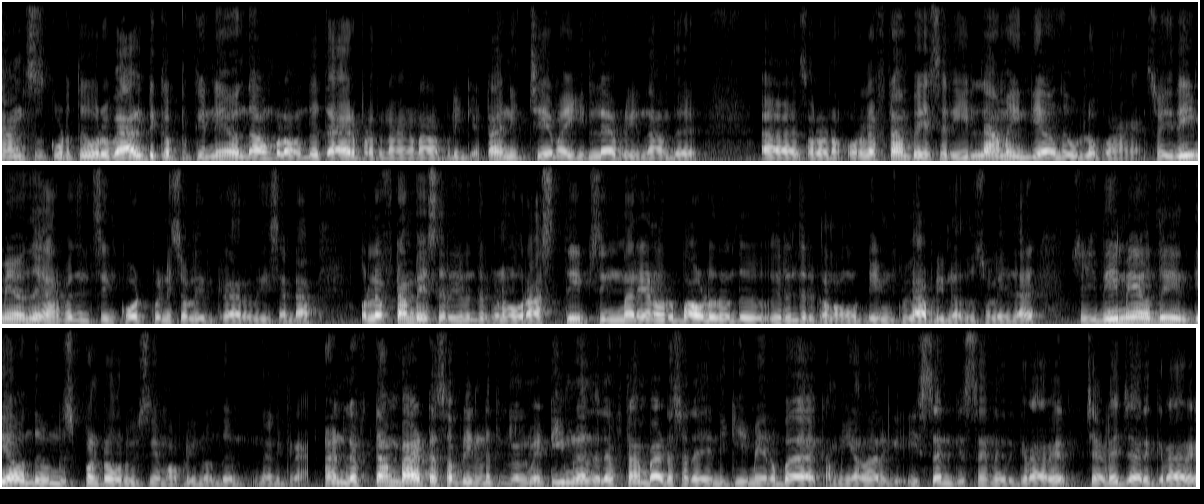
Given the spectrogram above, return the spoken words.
சான்சஸ் கொடுத்து ஒரு வேர்ல்டு கப்புக்குன்னே வந்து அவங்கள வந்து தயார்படுத்தினாங்கன்னா அப்படின்னு கேட்டால் நிச்சயமாக இல்லை அப்படின்னு தான் வந்து சொல்லணும். ஒரு லெஃப்ட் ஆம் பேசர் இல்லாமல் இந்தியா வந்து உள்ளே போகிறாங்க ஸோ இதையுமே வந்து ஹர்பஜன் சிங் கோட் பண்ணி சொல்லியிருக்கிறாரு ரீசெண்டாக ஒரு லெஃப்ட் ஆம் பேசர் இருந்திருக்கணும். ஒரு அஸ்தீப் சிங் மாதிரியான ஒரு பவுலர் வந்து இருந்திருக்கணும் டீமுக்குள்ளே அப்படின்னு வந்து சொல்லியிருந்தாரு. ஸோ இதையுமே வந்து இந்தியா வந்து மிஸ் பண்ணுற ஒரு விஷயம் அப்படின்னு வந்து நினைக்கிறேன். அண்ட் லெஃப்ட் ஆம் பேட்டர்ஸ் அப்படின்னு எடுத்துக்கிட்டாலுமே டீமில் அந்த லெஃப்ட் ஆம் பேட்டர்ஸோட எண்ணிக்கையுமே ரொம்ப கம்மியாக தான் இருக்குது இசன் கிஷன் இருக்கிறாரு. ஜடேஜா இருக்கிறாரு.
